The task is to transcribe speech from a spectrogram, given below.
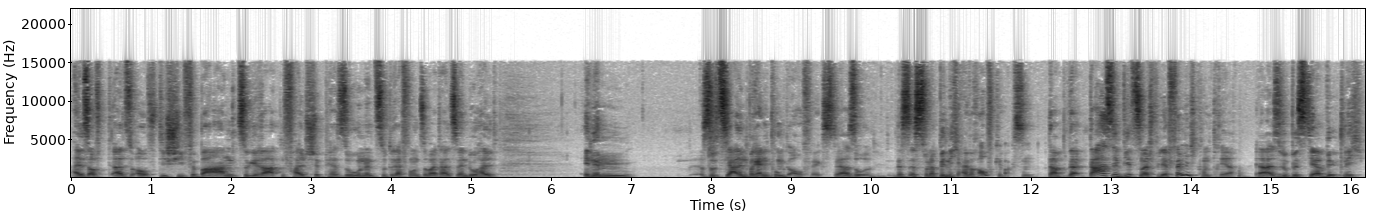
als auf, als auf die schiefe Bahn zu geraten, falsche Personen zu treffen und so weiter, als wenn du halt in einem sozialen Brennpunkt aufwächst. Ja, so, das ist so, da bin ich einfach aufgewachsen. Da, da, da sind wir zum Beispiel ja völlig konträr. Ja, also du bist ja wirklich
